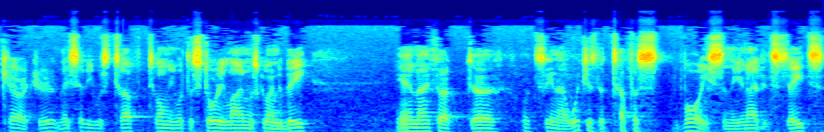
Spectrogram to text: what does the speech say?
character. And they said he was tough, told me what the storyline was going to be. And I thought, uh, let's see now, which is the toughest voice in the United States?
